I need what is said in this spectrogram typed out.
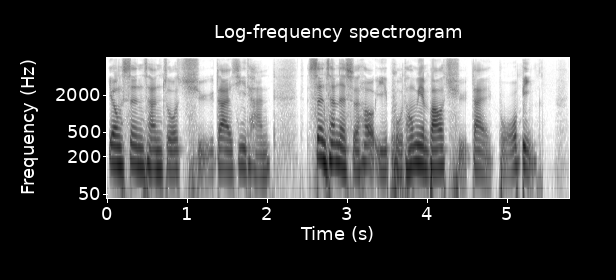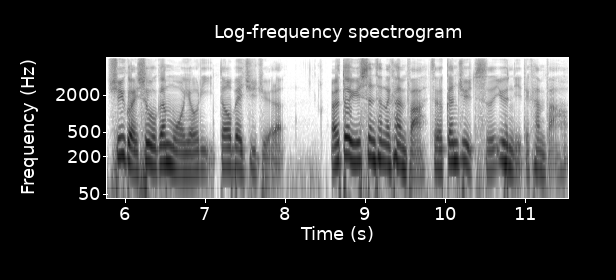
用圣餐桌取代祭坛，圣餐的时候以普通面包取代薄饼，驱鬼术跟抹油礼都被拒绝了，而对于圣餐的看法，则根据慈运礼的看法，哈。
